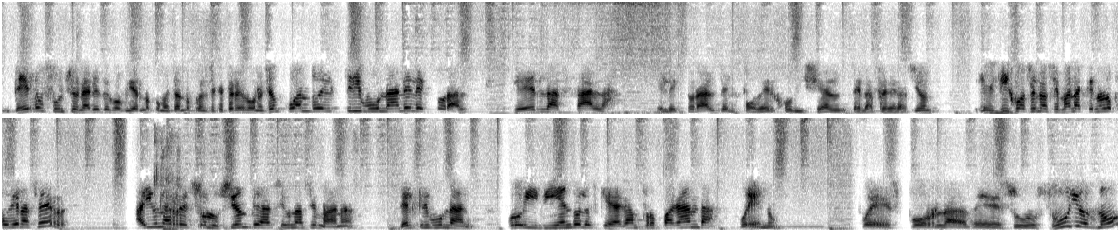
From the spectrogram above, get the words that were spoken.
de los funcionarios de gobierno, comenzando con el secretario de Gobernación, cuando el Tribunal Electoral, que es la sala electoral del Poder Judicial de la Federación, les dijo hace una semana que no lo podían hacer. Hay una resolución de hace una semana del tribunal prohibiéndoles que hagan propaganda. Bueno, pues por la de sus suyos, ¿no?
